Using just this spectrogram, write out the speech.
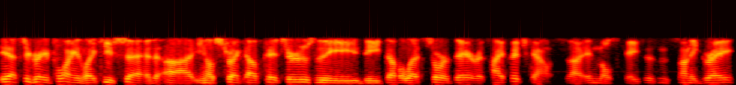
Yeah, it's a great point. Like you said, uh, you know, strikeout pitchers, the the double-edged sword there is high pitch counts uh, in most cases. And Sonny Gray,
